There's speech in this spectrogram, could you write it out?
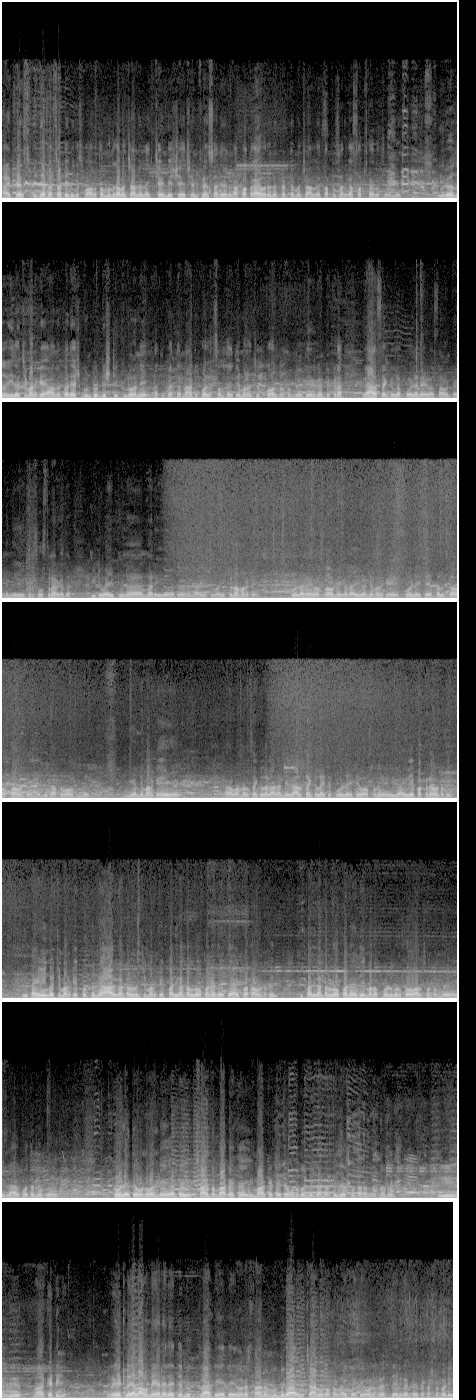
Hi friends విజయ బెర్సా టీవీకి స్వాగతం. ముందుగా మన ఛానల్ని లైక్ చేయండి షేర్ చేయండి ఫ్రెండ్స్ అదేవిధంగా కొత్తగా ఎవరైనట్లయితే మన ఛానల్ని తప్పనిసరిగా సబ్స్క్రైబ్ చేయండి. ఈరోజు ఇది వచ్చి మనకి ఆంధ్రప్రదేశ్ గుంటూరు డిస్టిక్లోని అతిపెద్ద నాటు కోళ్ళ సొంత అయితే మనం చెప్పుకోవాల్సి ఉంటుంది. దేనికంటే ఇక్కడ వేల సంఖ్యలో కోళ్ళు అనేవి వస్తూ ఉంటాయండి మీరు ఇక్కడ చూస్తున్నారు కదా ఇటువైపున మరి అదేవిధంగా ఇటువైపున మనకి కోళ్ళు అనేవి వస్తూ ఉన్నాయి కదా. ఇవన్నీ మనకి కోళ్ళు అయితే బల్క్గా వస్తూ ఉంటాయండి మీకు అర్థమవుతుంది. ఇవన్నీ మనకి వందల సంఖ్యలో కాదండి వేల సంఖ్యలో అయితే కోళ్ళు అయితే వస్తున్నాయి. ఇది హైవే పక్కనే ఉంటుంది. ఇది టైమింగ్ వచ్చి మనకి పొద్దున్నే ఆరు గంటల నుంచి మనకి పది గంటల లోపు అనేది అయితే అయిపోతూ ఉంటుంది. ఈ పది గంటల లోపు అనేది మనం కోళ్ళు కొనుక్కోవాల్సి ఉంటుంది. లేకపోతే మీకు కోళ్ళు అయితే ఉండవండి. అంటే సాయంత్రం దాకా అయితే ఈ మార్కెట్ అయితే ఉండదు. మీరు దాన్ని అర్థం చేసుకుంటారు అనుకుంటున్నాను ఈ ఈ మార్కెటింగ్ రేట్లు ఎలా ఉన్నాయి అనేది అయితే మీకు క్లారిటీ అయితే వివరిస్తాను. ముందుగా ఈ ఛానల్కి ఒక లైక్ అయితే ఇవ్వండి ఫ్రెండ్స్. దేనికంటే ఇంత కష్టపడి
